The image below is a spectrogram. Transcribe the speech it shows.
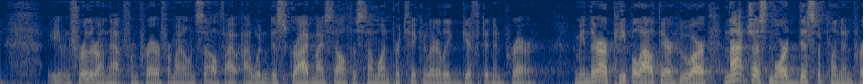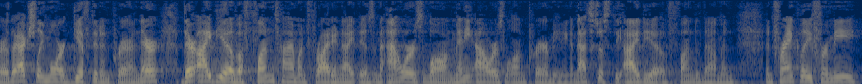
even further on that from prayer for my own self. I, I, wouldn't describe myself as someone particularly gifted in prayer. I mean, there are people out there who are not just more disciplined in prayer, they're actually more gifted in prayer. And their, their idea of a fun time on Friday night is an hours long, many hours long prayer meeting. And that's just the idea of fun to them. And, and frankly, for me,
